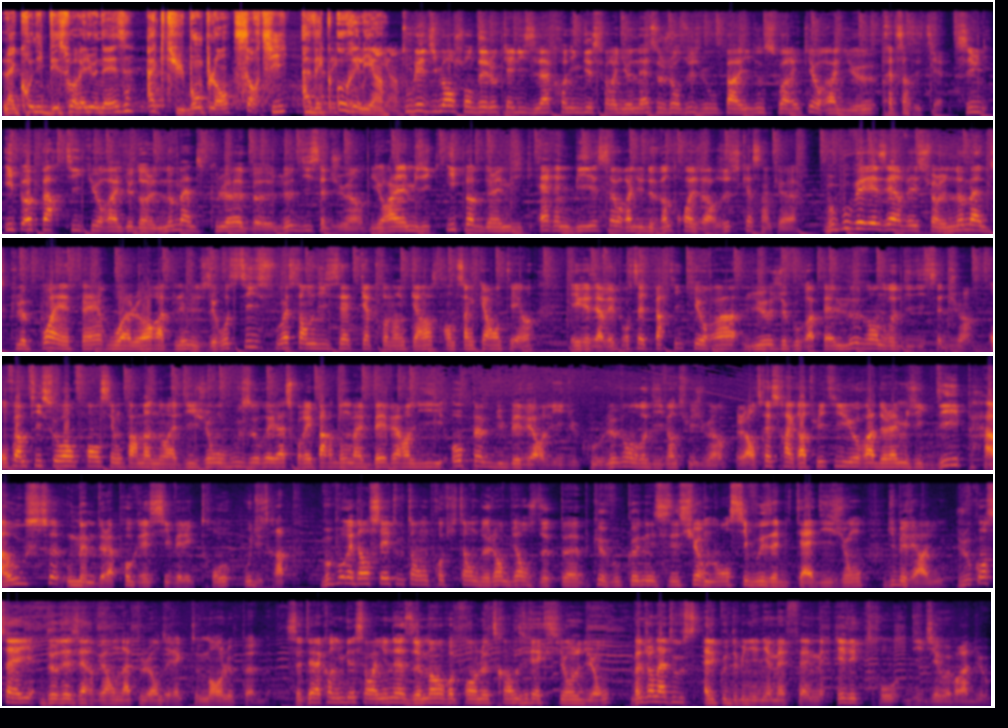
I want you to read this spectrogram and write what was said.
La chronique des soirées lyonnaises, actu, bon plan, sortie avec Aurélien. Tous les dimanches, on délocalise la chronique des soirées lyonnaises. Aujourd'hui, je vais vous parler d'une soirée qui aura lieu près de Saint-Etienne. C'est une hip-hop party qui aura lieu dans le Nomad Club le 17 juin. Il y aura la musique hip-hop, de la musique RB et ça aura lieu de 23h jusqu'à 5h. Vous pouvez réserver sur le nomadclub.fr ou alors appeler le 06 77 95 35 41 et réserver pour cette partie qui aura lieu, je vous rappelle, le vendredi 17 juin. On un petit saut en France et on part maintenant à Dijon. Vous aurez la soirée Pardon My Beverly au pub du Beverly, du coup, le vendredi 28 juin. L'entrée sera gratuite, il y aura de la musique deep, house ou même de la progressive électro ou du trap. Vous pourrez danser tout en profitant de l'ambiance de pub que vous connaissez sûrement si vous habitez à Dijon, du Beverly. Je vous conseille de réserver en appelant directement le pub. C'était la chronique des soirées lyonnaises, demain on reprend le train en direction Lyon. Bonne journée à tous, à l'écoute de Millennium FM, Electro, DJ Web Radio.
